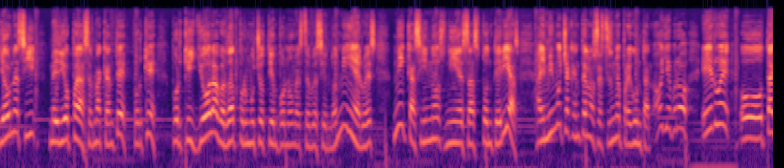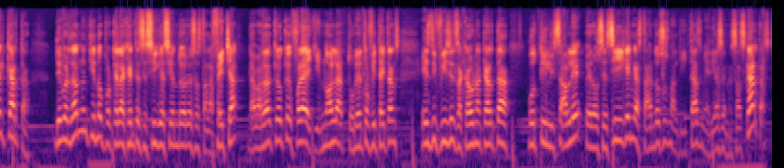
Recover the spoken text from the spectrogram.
y aún así me dio para hacerme a Canté. ¿Por qué? Porque yo la verdad por mucho tiempo no me estuve haciendo ni héroes, ni casinos, ni esas tonterías. A mí mucha gente en los streams me preguntan, oye bro, héroe o tal carta. De verdad no entiendo por qué la gente se sigue haciendo héroes hasta la fecha. La verdad creo que fuera de Ginola, Tourette Trophy Titans es difícil sacar una carta utilizable, pero se siguen gastando sus malditas medias en esas cartas.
